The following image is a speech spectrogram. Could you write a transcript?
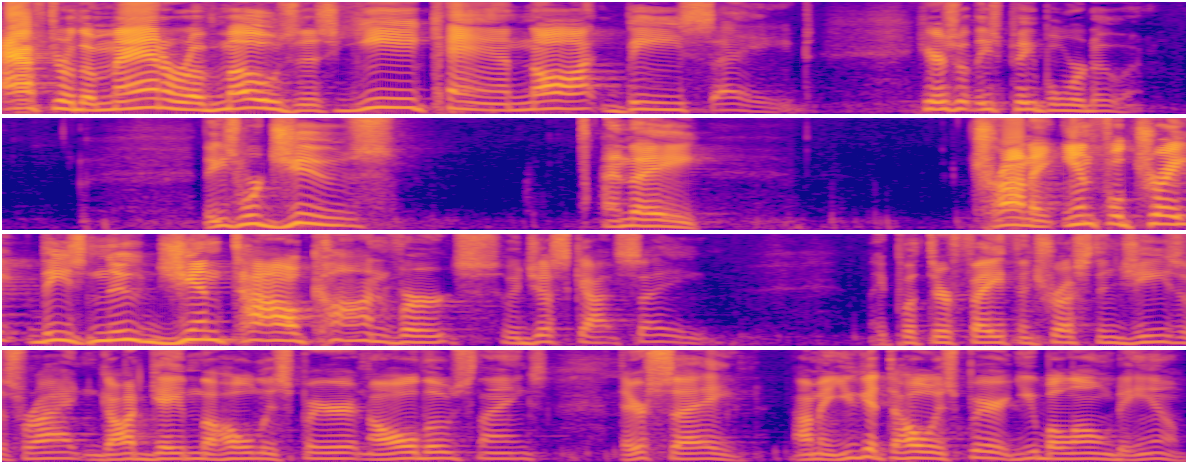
after the manner of Moses, ye cannot be saved. Here's what these people were doing. These were Jews, and they trying to infiltrate these new Gentile converts who just got saved. They put their faith and trust in Jesus, right? And God gave them the Holy Spirit and all those things. They're saved. I mean, you get the Holy Spirit, you belong to Him.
